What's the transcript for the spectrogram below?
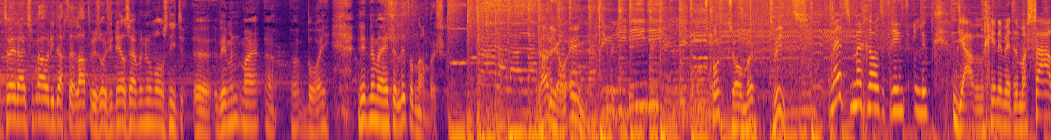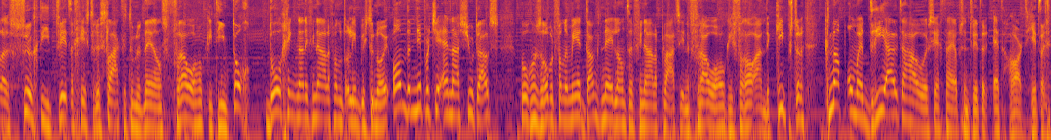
twee Duitse vrouwen die dachten, laten we eens origineel zijn. We noemen ons niet eh Wimmen, maar eh, eh, Boy. Dit nummer heette Little Numbers. Radio 1. Sportzomer tweets. Met mijn grote vriend Luc. Ja, we beginnen met een massale zucht die Twitter gisteren slaakte... toen het Nederlands vrouwenhockeyteam toch doorging naar de finale van het Olympisch toernooi... om de nippertje en na shootouts. Volgens Robert van der Meer dankt Nederland de finale plaats in het vrouwenhockey... vooral aan de kiepster. Knap om er drie uit te houden, zegt hij op zijn Twitter, Ed Hardhitter.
